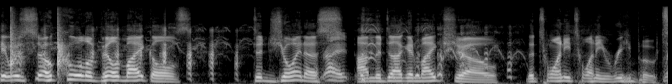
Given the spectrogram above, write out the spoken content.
it was so cool of Bill Michaels to join us Right. on the Doug and Mike show, the 2020 reboot.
